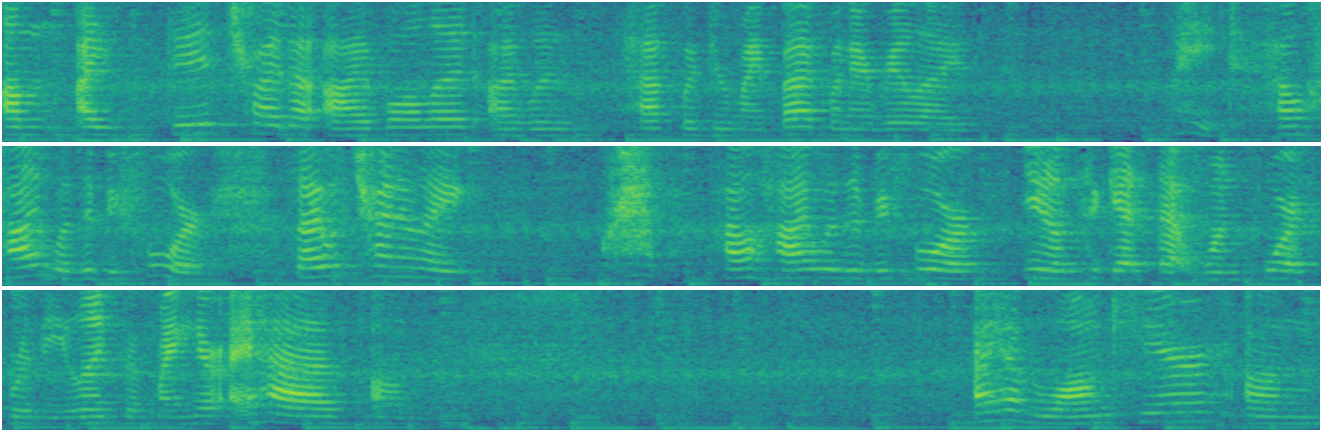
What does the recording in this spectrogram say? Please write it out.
Um, I did try to eyeball it. I was halfway through my bag when I realized, wait, how high was it before? So I was trying to like, crap, how high was it before, you know, to get that one fourth for the length of my hair. I have, um, I have long hair, um,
